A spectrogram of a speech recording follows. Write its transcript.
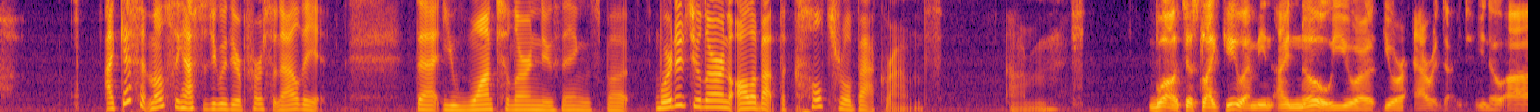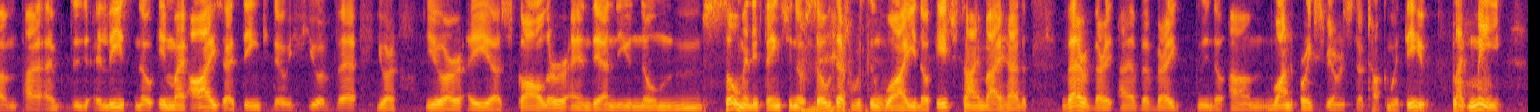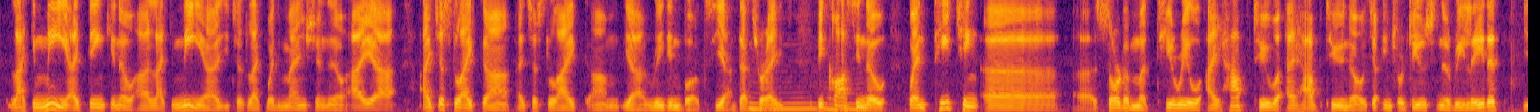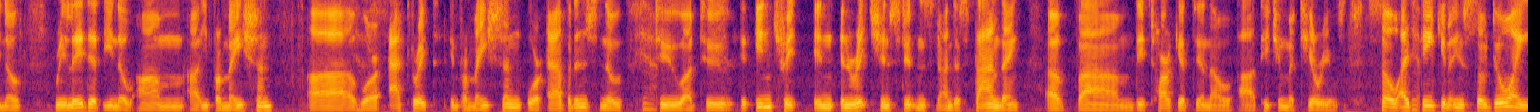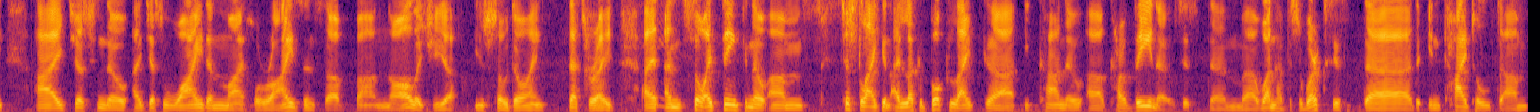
i guess it mostly has to do with your personality that you want to learn new things but where did you learn all about the cultural backgrounds um, Well, just like you, I mean, I know you are you are erudite. You know, um, I, I, at least you know in my eyes, I think you know you are very, you are you are a, uh scholar, and then you know so many things. You know, so that's the reason why you know each time I had a very very I have a very you know um, wonderful experience talking with you. Like me, like me, I think you know, uh, like me, uh, just like what you mentioned. You know, I uh, I just like uh, I just like um, yeah reading books. Yeah, that's right. Because you know when teaching a, uh, sort of material, I have to I have to you know just introduce you know related you know related you know um, uh, information. Uh, or accurate information or evidence, you know, Yeah. to uh, to entri- in, enriching students' understanding of um, the target, you know, uh, teaching materials. So I think, you know, in so doing, I just, you know, I just widen my horizons of uh, knowledge. Yeah, in so doing. That's right. I, and so I think, you know, um, just like I like a book like uh, Italo uh, Calvino, just um, uh, one of his works is the, the entitled um,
